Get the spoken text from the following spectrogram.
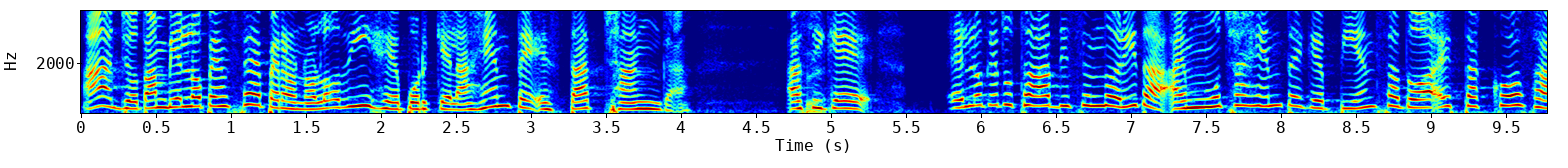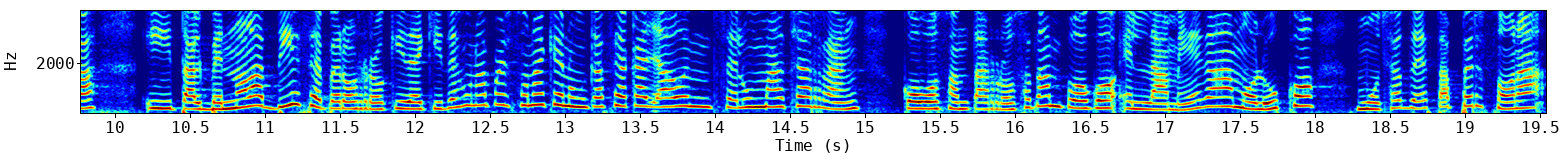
ah, yo también lo pensé, pero no lo dije porque la gente está changa. Así Sí. que es lo que tú estabas diciendo ahorita. Hay mucha gente que piensa todas estas cosas y tal vez no las dice, pero Rocky de Kid es una persona que nunca se ha callado en ser un macharrán. Cobo Santa Rosa tampoco. En la Mega, Molusco, muchas de estas personas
